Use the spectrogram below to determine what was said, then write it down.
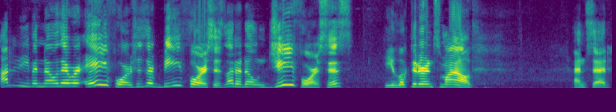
I didn't even know there were A forces or B forces, let alone G forces. He looked at her and smiled and said,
